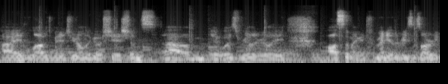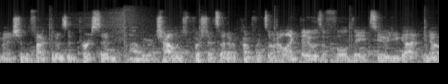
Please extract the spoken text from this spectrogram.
I loved managerial negotiations. Um, it was really, really awesome. I mean, for many of the reasons already mentioned, the fact that it was in person, uh, we were challenged, pushed outside of a comfort zone. I like that it was a full day too. You got, you know,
